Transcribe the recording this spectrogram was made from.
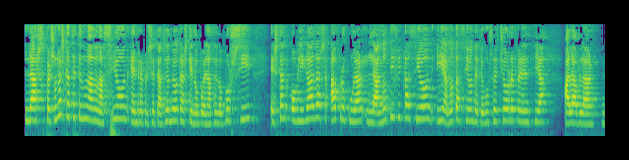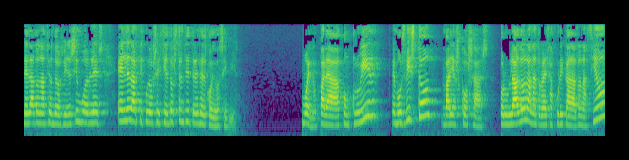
Las personas que acepten una donación en representación de otras que no pueden hacerlo por sí, están obligadas a procurar la notificación y anotación de que hemos hecho referencia al hablar de la donación de los bienes inmuebles en el artículo 633 del Código Civil. Bueno, para concluir, hemos visto varias cosas. Por un lado, la naturaleza jurídica de la donación,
